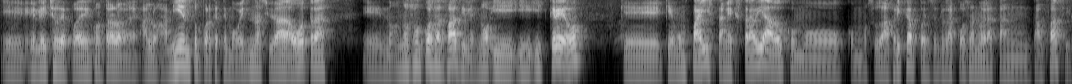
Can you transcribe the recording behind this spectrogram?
eh, el hecho de poder encontrar eh, alojamiento porque te mueves de una ciudad a otra, no, no, son cosas fáciles, ¿no? y, y creo que, en un país tan extraviado como, como, Sudáfrica, pues la cosa no era tan, tan fácil.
